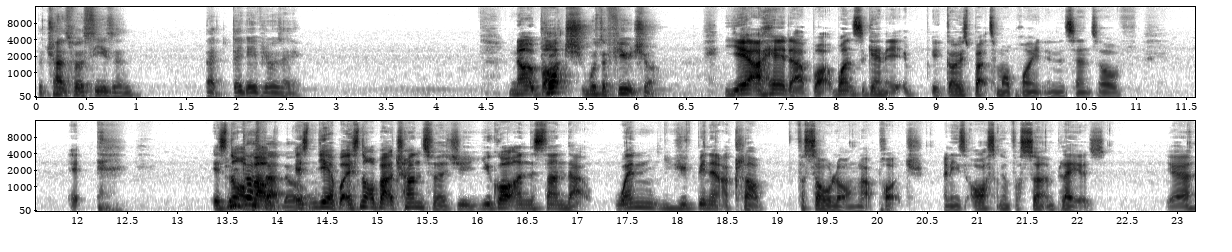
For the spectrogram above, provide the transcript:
the transfer season that they gave Jose. No, but Poch was the future. yeah, I hear that. But once again, it it goes back to my point in the sense of it. It's Who not about that, though? it's yeah, but it's not about transfers. You you got to understand that when you've been at a club for so long, like Poch, and he's asking for certain players, yeah,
